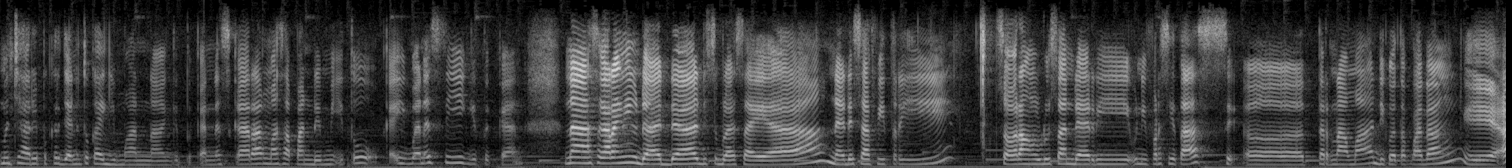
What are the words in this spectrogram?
mencari pekerjaan itu kayak gimana gitu kan. Dan sekarang masa pandemi itu kayak gimana sih gitu kan. Nah, sekarang ini udah ada di sebelah saya Nadesa Fitri seorang lulusan dari universitas uh, ternama di Kota Padang, iya. Yeah.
